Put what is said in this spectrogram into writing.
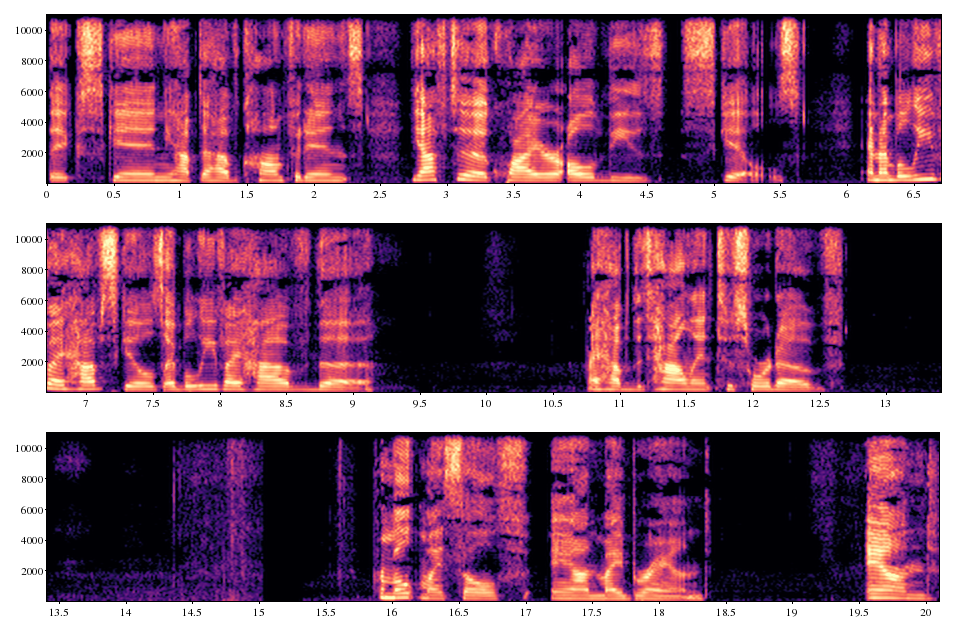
thick skin, you have to have confidence, you have to acquire all of these skills. And I believe I have skills. I believe I have the I have the talent to sort of promote myself and my brand. And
